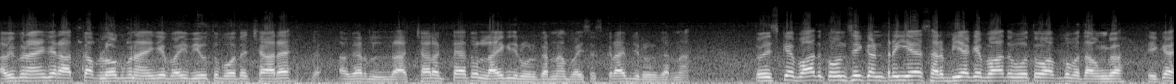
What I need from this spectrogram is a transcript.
अभी बनाएँगे रात का ब्लॉग बनाएँगे भाई व्यू तो बहुत अच्छा आ रहा है अगर अच्छा लगता है तो लाइक ज़रूर करना भाई सब्सक्राइब ज़रूर करना तो इसके बाद कौन सी कंट्री है सर्बिया के बाद वो तो आपको बताऊँगा ठीक है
